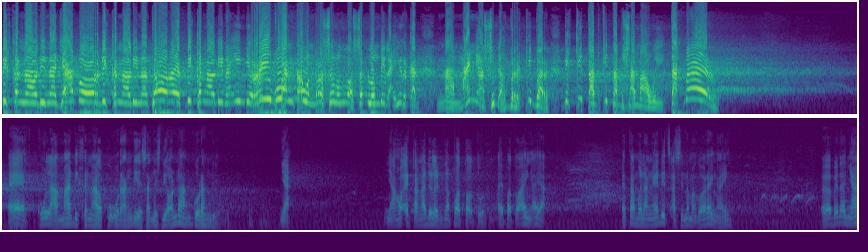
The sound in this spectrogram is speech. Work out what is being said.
dikenal di Najabur, dikenal di Taurat, dikenal di Injil ribuan tahun Rasulullah sebelum dilahirkan. Namanya sudah berkibar di kitab-kitab samawi. Takbir! Eh kulama dikenal ku orang dia sanggeus diondang ku orang dia. Nya. Nyaho eta ngadeuleu dina foto tuh. Aya foto aing aya. Eta menang edit asli nama goreng aing. Eh, bedanya.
